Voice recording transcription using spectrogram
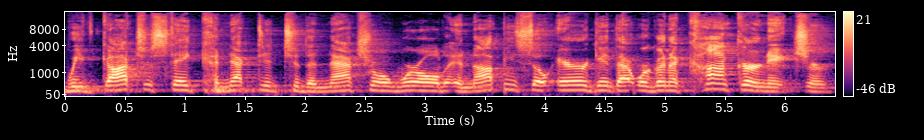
We've got to stay connected to the natural world and not be so arrogant that we're going to conquer nature,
